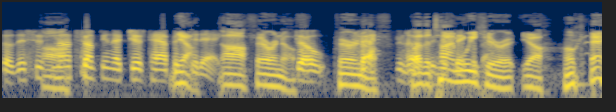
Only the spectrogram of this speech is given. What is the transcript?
so this is ah. not something that just happened Yeah. today. Ah, fair enough. So, fair enough. By the time we about. hear it, yeah. Okay.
